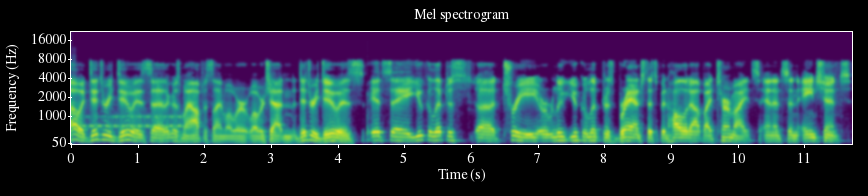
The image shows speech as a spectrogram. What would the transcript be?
Oh, a didgeridoo is uh, there goes my office line while we're while we're chatting. A didgeridoo is it's a eucalyptus uh, tree or eucalyptus branch that's been hollowed out by termites, and it's an ancient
